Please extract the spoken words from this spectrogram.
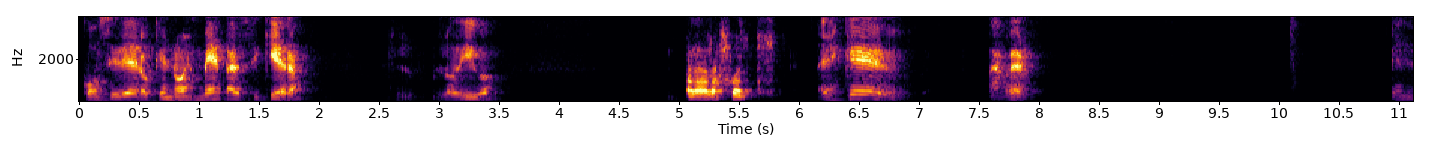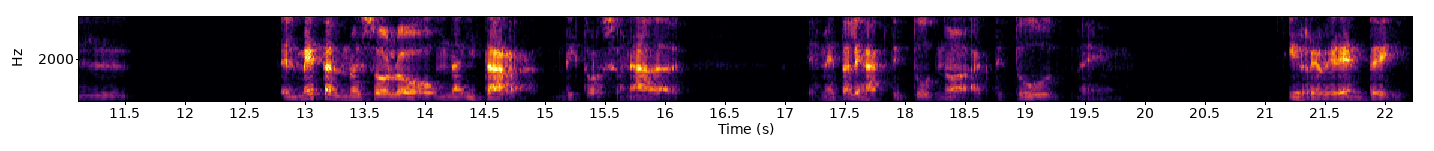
considero que no es metal siquiera, lo digo. Palabra fuerte. Es que, a ver, el, el metal no es solo una guitarra distorsionada. El metal es actitud, ¿no? Actitud eh, irreverente. Y,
